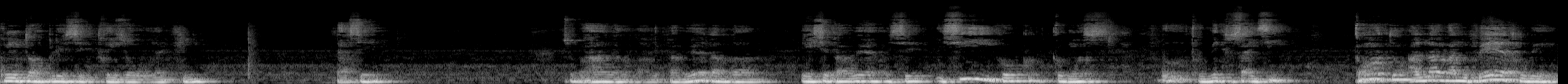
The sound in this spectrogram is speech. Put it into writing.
contempler ces trésors infinis. Ça c'est Subhanallah, les faveurs d'Allah. Et ces faveurs, c'est ici qu'on commence. Il faut trouver tout ça ici. Quand Allah va nous faire trouver,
